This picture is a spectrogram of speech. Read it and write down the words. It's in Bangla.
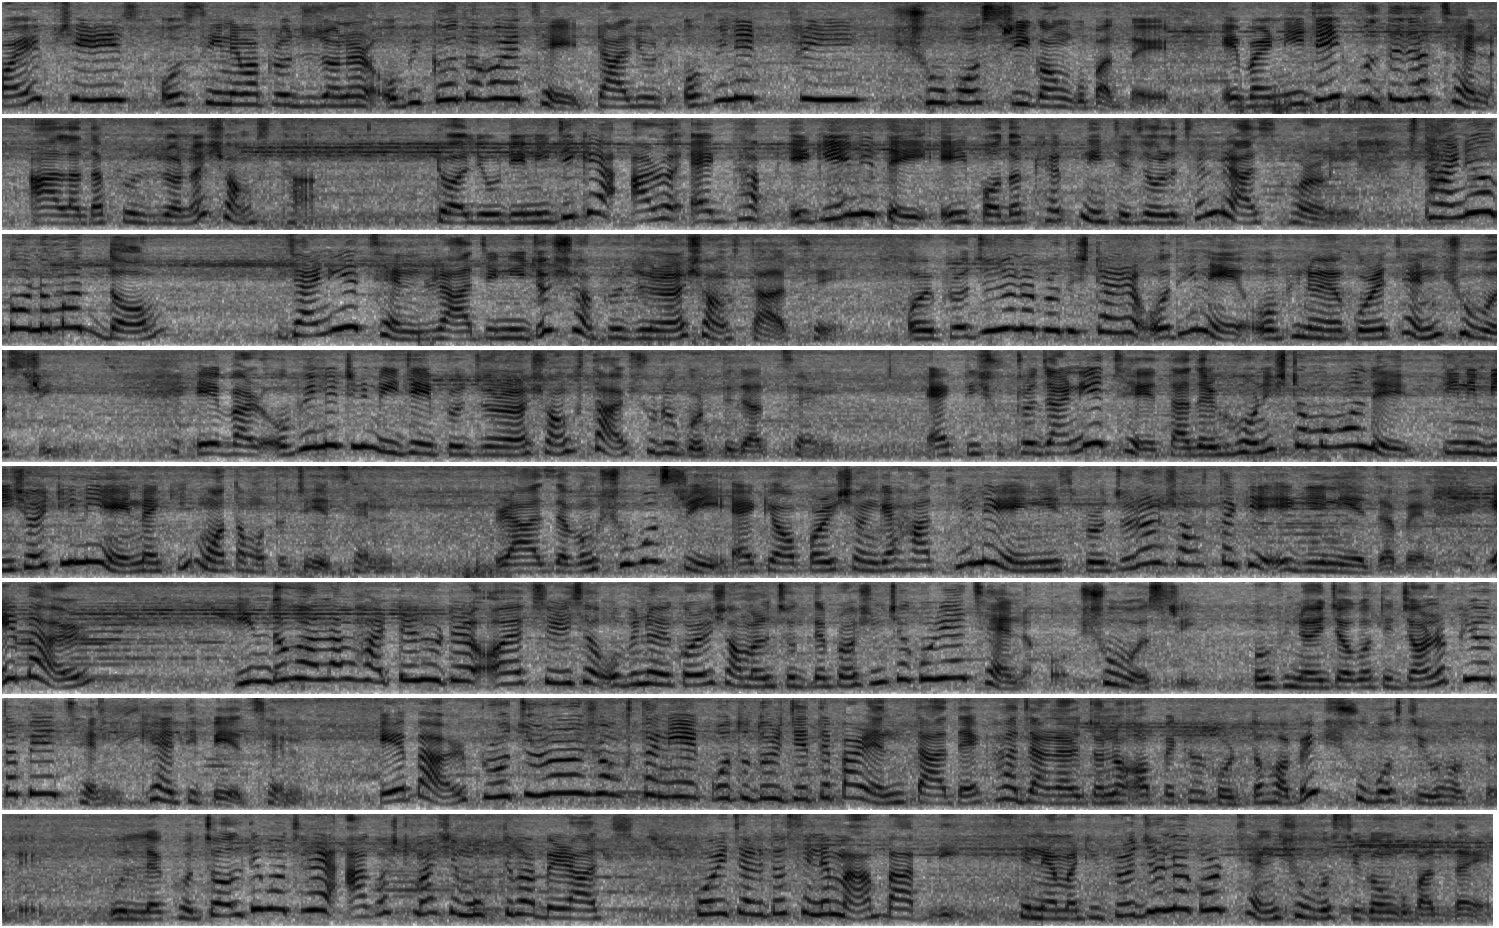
ওয়েব সিরিজ ও সিনেমা প্রযোজনার অভিজ্ঞতা হয়েছে টালিউড অভিনেত্রী শুভশ্রী গঙ্গোপাধ্যায়ের। এবার নিজেই খুলতে যাচ্ছেন আলাদা প্রযোজনা সংস্থা। টলিউডে নিজেকে আরও এক ধাপ এগিয়ে নিতেই এই পদক্ষেপ নিতে চলেছেন রাজধরণী স্থানীয় গণমাধ্যম জানিয়েছেন, রাজে নিজস্ব প্রযোজনা সংস্থা আছে। ওই প্রযোজনা প্রতিষ্ঠানের অধীনে অভিনয় করেছেন শুভশ্রী। এবার অভিনেত্রী নিজেই প্রযোজনা সংস্থা শুরু করতে যাচ্ছেন। একটি সূত্র জানিয়েছে, তাদের ঘনিষ্ঠ মহলে তিনি বিষয়টি নিয়ে নাকি মতামত চেয়েছেন। রাজ এবং শুভশ্রী একে অপরের সঙ্গে হাত মিলিয়ে নিজ প্রযোজনা সংস্থাকে এগিয়ে নিয়ে যাবেন। এবার ইন্দুভালা ভাটের হোটেল ওয়েব সিরিজে অভিনয় করে সমালোচকদের প্রশংসা কুড়িয়েছেন শুভশ্রী। অভিনয় জগতে জনপ্রিয়তা পেয়েছেন, খ্যাতি পেয়েছেন। এবার প্রযোজনা সংস্থা নিয়ে কতদূর যেতে পারেন, তা দেখা জানার জন্য অপেক্ষা করতে হবে শুভশ্রী ভক্তদের। উল্লেখ্য, চলতি বছরের আগস্ট মাসে মুক্তি পাবে রাজ পরিচালিত সিনেমা বাবলি। সিনেমাটি প্রযোজনা করছেন শুভশ্রী গঙ্গোপাধ্যায়।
